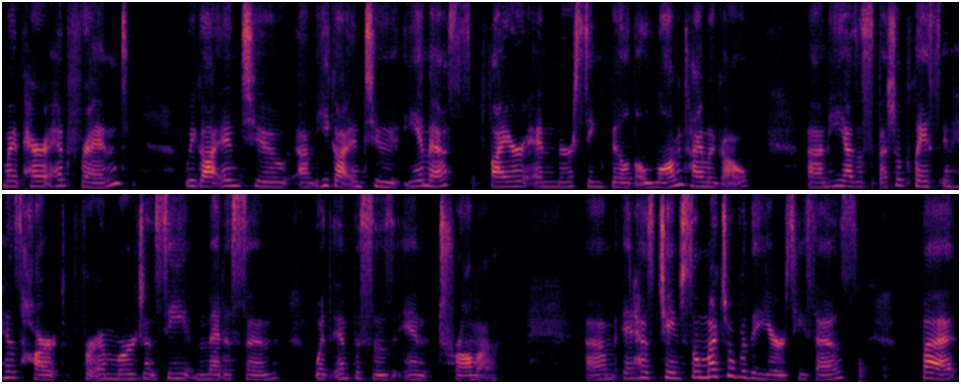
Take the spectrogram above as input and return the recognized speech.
my parrot head friend. We got into, um, he got into EMS, fire, and nursing field a long time ago um, he has a special place in his heart for emergency medicine with emphasis in trauma. Um, it has changed so much over the years, he says, but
